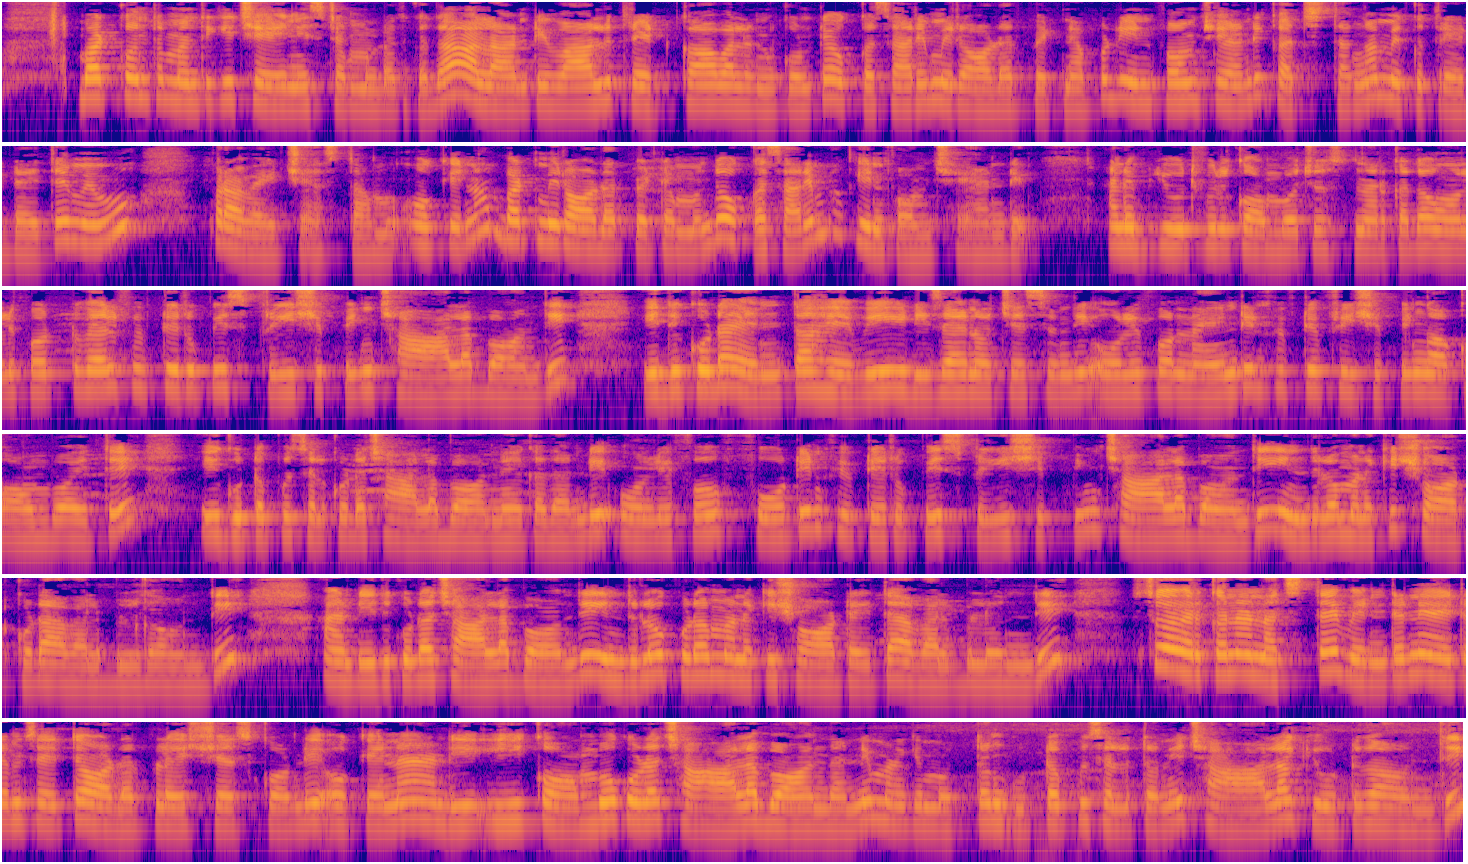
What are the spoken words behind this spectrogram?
బట్ కొంతమందికి చైన్ ఇష్టం ఉండదు కదా. అలాంటి వాళ్ళు థ్రెడ్ కావాలనుకుంటే ఒక్కసారి మీరు ఆర్డర్ పెట్టినప్పుడు ఇన్ఫామ్ చేయండి. ఖచ్చితంగా మీకు థ్రెడ్ అయితే మేము ప్రొవైడ్ చేస్తాము. ఓకేనా బట్ మీరు ఆర్డర్ పెట్టే ముందు ఒక్కసారి మాకు ఇన్ఫామ్ చేయండి. అండ్ బ్యూటిఫుల్ కాంబో చూస్తున్నారు కదా only for twelve fifty rupees free shipping. చాలా బాగుంది. ఇది కూడా ఎంత హెవీ డిజైన్ వచ్చేసింది. Only for nineteen fifty free shipping ఆ కాంబో అయితే ఈ గుట్ట పూసలు కూడా చాలా బాగున్నాయి కదండి. Only for fourteen fifty rupees free shipping. చాలా బాగుంది. ఇందులో మనకి షార్ట్ కూడా అవైలబుల్గా ఉంది. అండ్ ఇది కూడా చాలా బాగుంది. ఇందులో కూడా మనకి షార్ట్ అయితే అవైలబుల్ ఉంది. సో ఎవరికైనా నచ్చితే వెంటనే ఐటమ్స్ అయితే ఆర్డర్ ప్లేస్ చేసుకోండి ఓకేనా? అండ్ ఈ కాంబో కూడా చాలా బాగుందండి. మనకి మొత్తం గుట్ట పూసలతోని చాలా క్యూట్గా ఉంది.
